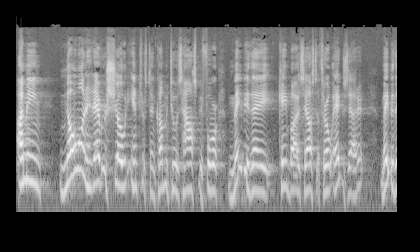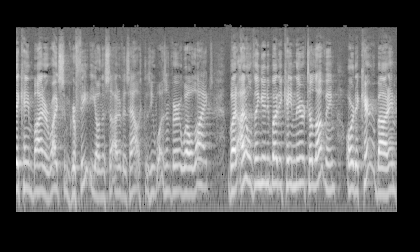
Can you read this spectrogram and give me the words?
I mean, no one had ever showed interest in coming to his house before. Maybe they came by his house to throw eggs at it. Maybe they came by to write some graffiti on the side of his house because he wasn't very well liked. But I don't think anybody came there to love him or to care about him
